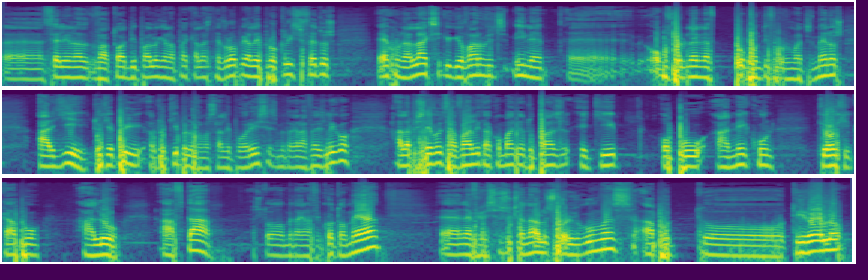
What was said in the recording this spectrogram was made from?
ε, θέλει ένα βατό αντίπαλο για να πάει καλά στην Ευρώπη, αλλά οι προκλήσεις φέτος έχουν αλλάξει και ο Γιωβάνοβιτς είναι ε, όπω πρέπει να είναι προπονητή προβληματισμένος. Αργεί, το είχε πει από το κύπελο θα μας ταλαιπωρήσεις, τι μεταγραφές λίγο, αλλά πιστεύω ότι θα βάλει τα κομμάτια του παζλ εκεί όπου ανήκουν και όχι κάπου αλλού. Αυτά στο μεταγραφικό τομέα. Ε, να ευχαριστήσω ξανά όλους τους χορηγούς μας από το Τυρόλο,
